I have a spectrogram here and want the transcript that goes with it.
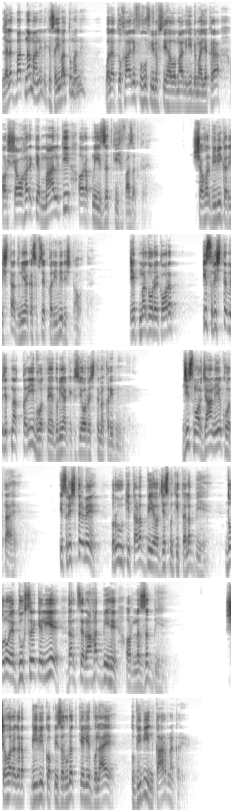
غلط بات نہ مانے، لیکن صحیح بات تو مانے۔ ولا تخالف فی نفسی و مال ہی بما یکرا اور شوہر کے مال کی اور اپنی عزت کی حفاظت کرے۔ شوہر بیوی کا رشتہ دنیا کا سب سے قریبی رشتہ ہوتا ہے۔ ایک مرد اور ایک عورت اس رشتے میں جتنا قریب ہوتے ہیں، دنیا کے کسی اور رشتے میں قریب نہیں ہوتے۔ جسم اور جان ایک ہوتا ہے۔ اس رشتے میں روح کی تڑپ بھی ہے اور جسم کی طلب بھی ہے۔ دونوں ایک دوسرے کے لیے درد سے راحت بھی ہیں اور لذت بھی ہے شوہر اگر بیوی کو اپنی ضرورت کے لیے بلائے تو بیوی انکار نہ کرے۔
